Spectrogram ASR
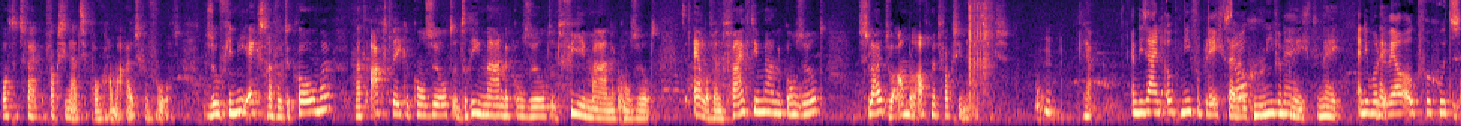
wordt het va- vaccinatieprogramma uitgevoerd. Dus daar hoef je niet extra voor te komen. Het acht weken consult, het drie maanden consult, het vier maanden consult, het elf en vijftien maanden consult, sluiten we allemaal af met vaccinaties. Ja, En die zijn ook niet verplicht, zijn toch? ook niet verplicht. Nee. En die worden Nee. wel ook vergoed.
